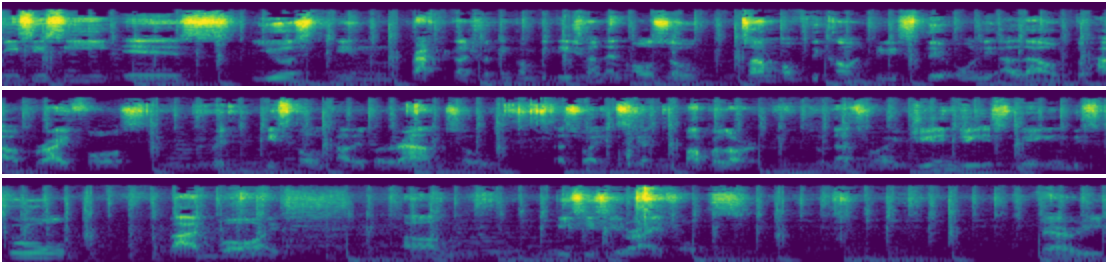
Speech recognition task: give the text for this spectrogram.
PCC is used in practical shooting competition and also some of the countries they only allow to have rifles with pistol caliber rounds so that's why it's getting popular. So that's why G&G is making this cool bad boy um, PCC rifles. Very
